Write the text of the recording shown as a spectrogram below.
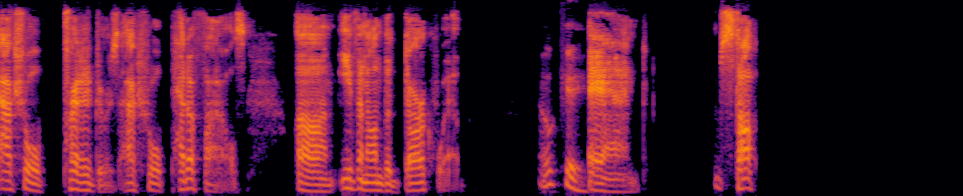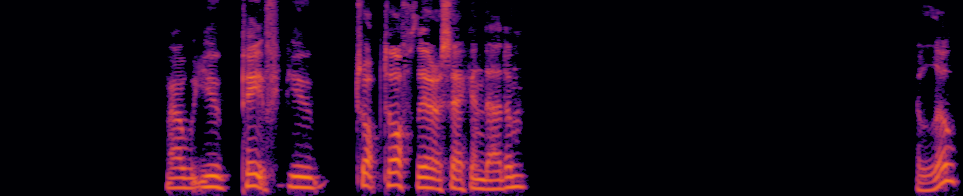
actual predators, actual pedophiles, um, even on the dark web. Okay. And stop. Now you pay, you dropped off there a second, Adam. Hello?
